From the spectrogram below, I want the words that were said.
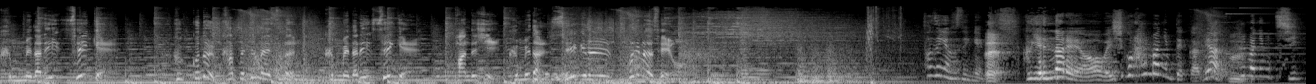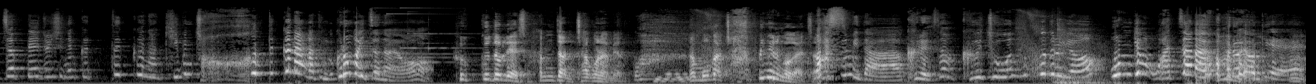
금메달이 3개. 흑구들 카페트 매트는 금메달이 3개. 반드시 금메달 3개를 확인하세요. 선생님, 선생님. 네. 그 옛날에요. 왜 시골 할머님 댁 가면 할머님 직접 떼주시는 그 뜨끈한 기분 좋은 뜨끈함 같은 거 그런 거 있잖아요. 흙구들에서 한 잔 차고 나면 와. 뭔가 쫙 풀리는 것 같죠? 맞습니다. 그래서 그 좋은 흙구들을요 옮겨 왔잖아요. 음. 바로 여기에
